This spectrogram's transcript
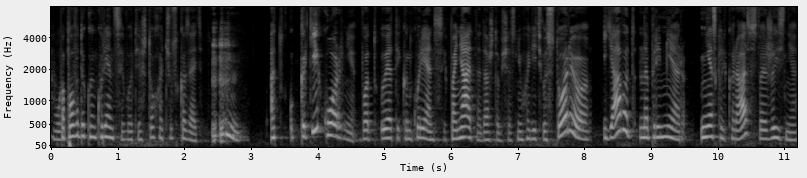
Вот. По поводу конкуренции, вот я что хочу сказать. От, какие корни вот у этой конкуренции? Понятно, да, чтобы сейчас не уходить в историю. Я вот, например, несколько раз в своей жизни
